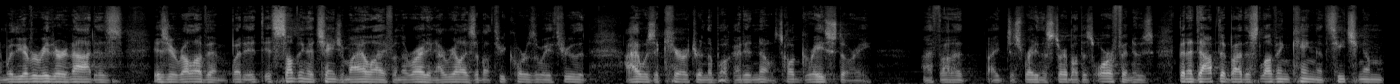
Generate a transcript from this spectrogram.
and whether you ever read it or not is, is irrelevant, but it, it's something that changed my life in the writing. I realized about three quarters of the way through that I was a character in the book. I didn't know. It's called Gray's Story. I thought I, I just writing the story about this orphan who's been adopted by this loving king that's teaching him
